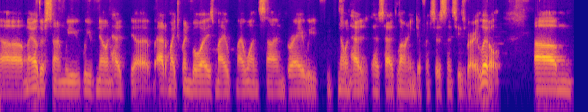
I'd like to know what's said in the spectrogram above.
Uh, my other son, we we've known had uh, out of my twin boys, my my one son Gray, we've known had, has had learning differences since he's very little. Um,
